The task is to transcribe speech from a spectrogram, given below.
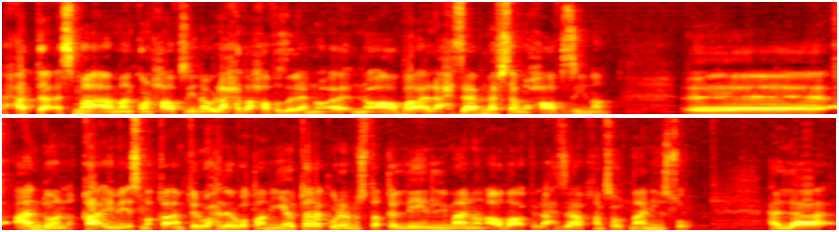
حتى أسماء ما نكون حافظينها ولا حدا حافظها لأنه انه أعضاء الأحزاب نفسها مو حافظينها. آه عندهم قائمة اسمها قائمة الوحدة الوطنية وتركوا للمستقلين اللي ما أعضاء في الأحزاب 85 صوت. هلا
